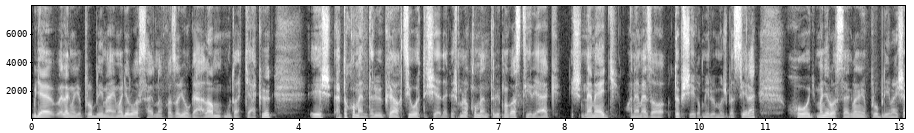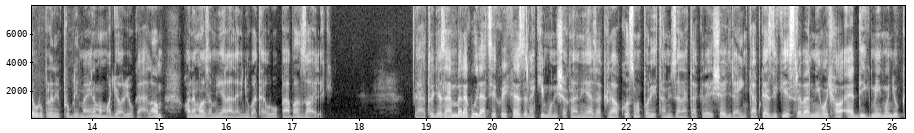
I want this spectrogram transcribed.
ugye a legnagyobb problémája Magyarországnak az a jogállam, mutatják ők, és hát a kommentelők reakció ott is érdekes, mert a kommentelők meg azt írják, és nem egy, hanem ez a többség, amiről most beszélek, hogy Magyarország legnagyobb probléma és Európa legnagyobb problémája nem a magyar jogállam, hanem az, ami jelenleg Nyugat-Európában zajlik. Tehát, hogy az emberek úgy látszik, hogy kezdenek immunisak lenni ezekre a kozmopolitán üzenetekre, és egyre inkább kezdik észrevenni, hogy ha eddig még mondjuk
